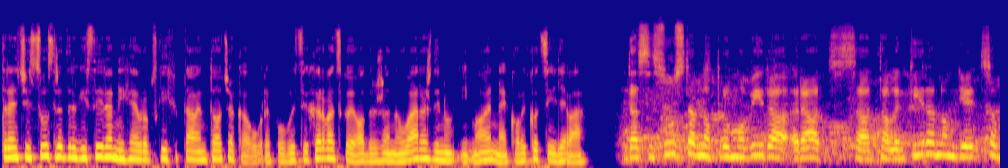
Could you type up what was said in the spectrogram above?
Treći susret registriranih europskih talentočaka u Republici Hrvatskoj održan u Varaždinu imao je nekoliko ciljeva. Da se sustavno promovira rad sa talentiranom djecom,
